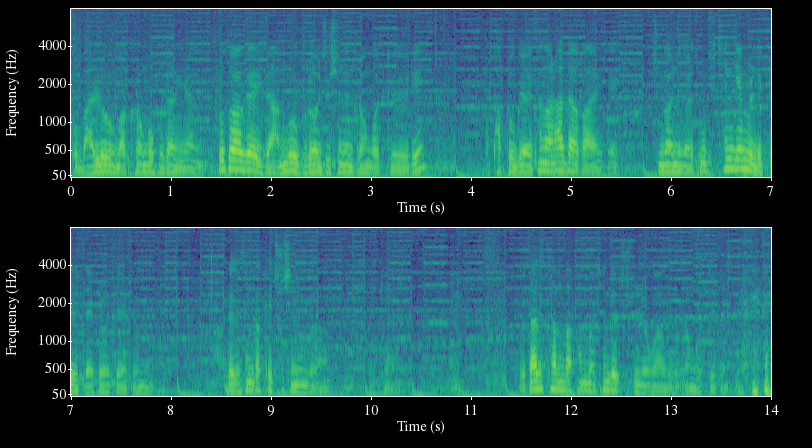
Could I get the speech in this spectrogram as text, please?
뭐 말로 막 그런 것보다는 그냥 소소하게 이제 안부 물어주시는 그런 것들이 바쁘게 생활하다가 이제 중간중간에 조금씩 챙김을 느낄 때 그럴 때 좀 그래도 생각해 주시는구나 이렇게 예. 뭐 따뜻한 밥 한번 챙겨 주시려고 하고 이런 것들이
